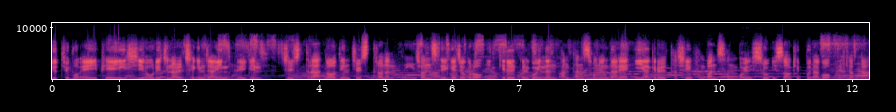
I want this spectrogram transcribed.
유튜브 APAC 오리지널 책임자인 네이딘 질스트라 너딘 질스트라는 전 세계적으로 인기를 끌고 있는 방탄소년단의 이야기를 다시 한번 선보일 수 있어 기쁘다고 밝혔다.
